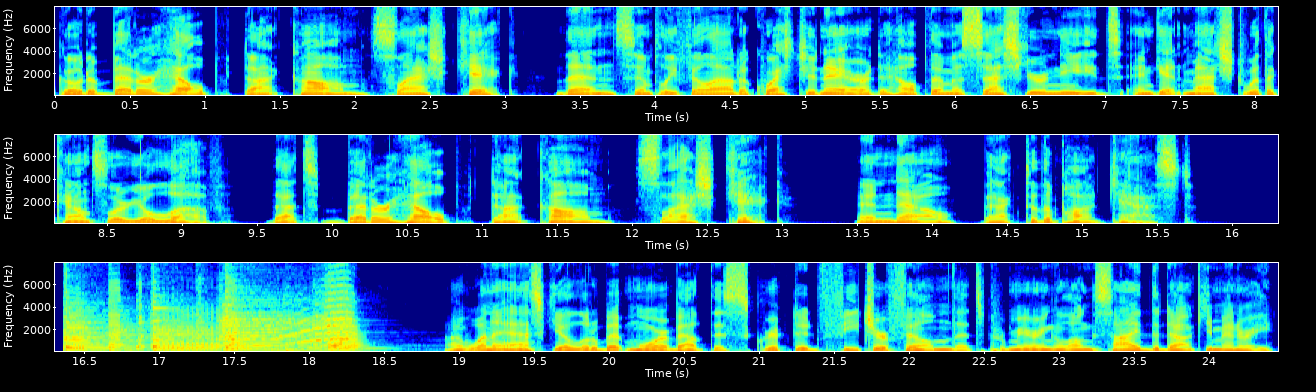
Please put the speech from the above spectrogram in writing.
Go to betterhelp.com/kick. Then simply fill out a questionnaire to help them assess your needs and get matched with a counselor you'll love. That's betterhelp.com/kick. And now, back to the podcast. I want to ask you a little bit more about this scripted feature film that's premiering alongside the documentary.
